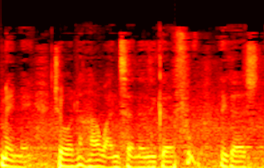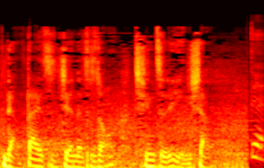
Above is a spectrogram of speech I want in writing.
妹妹，就让她完成了一个父那个两代之间的这种亲子影像。对，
